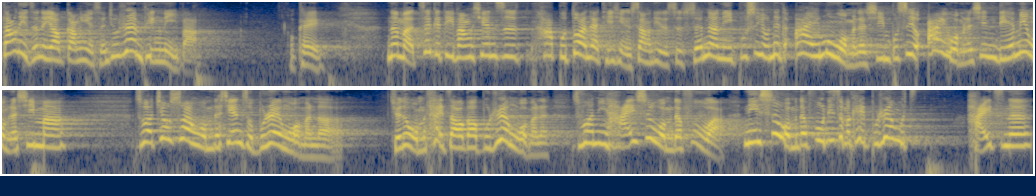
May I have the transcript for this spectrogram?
当你真的要刚硬，神就任凭你吧。OK，那么这个地方先知他不断在提醒上帝的是：神啊，你不是有那个爱慕我们的心，不是有爱我们的心，怜悯我们的心吗？主啊，就算我们的先祖不认我们了。觉得我们太糟糕，不认我们了。主啊，你还是我们的父啊！你是我们的父，你怎么可以不认孩子呢？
